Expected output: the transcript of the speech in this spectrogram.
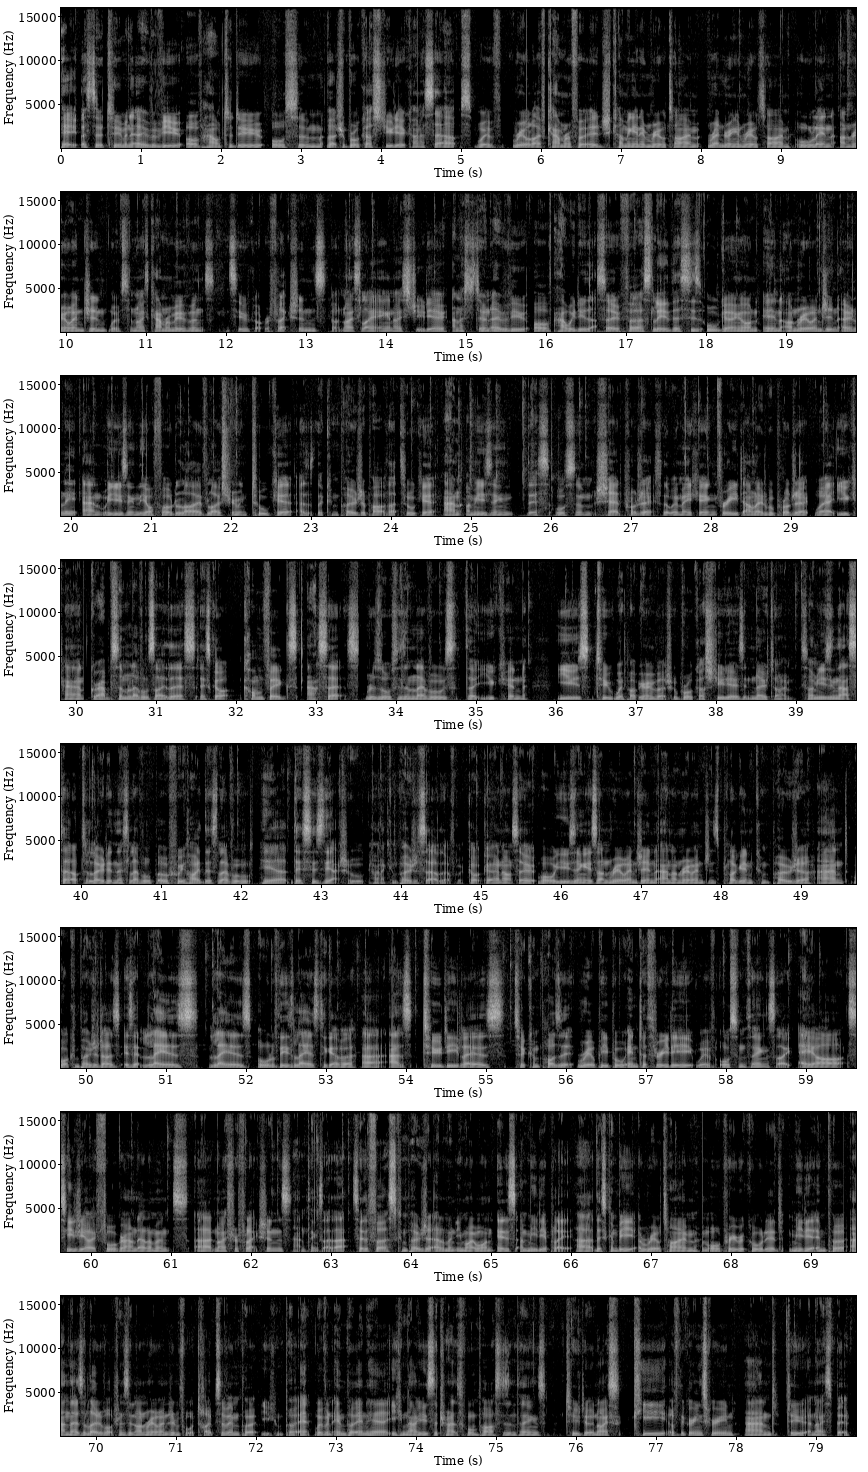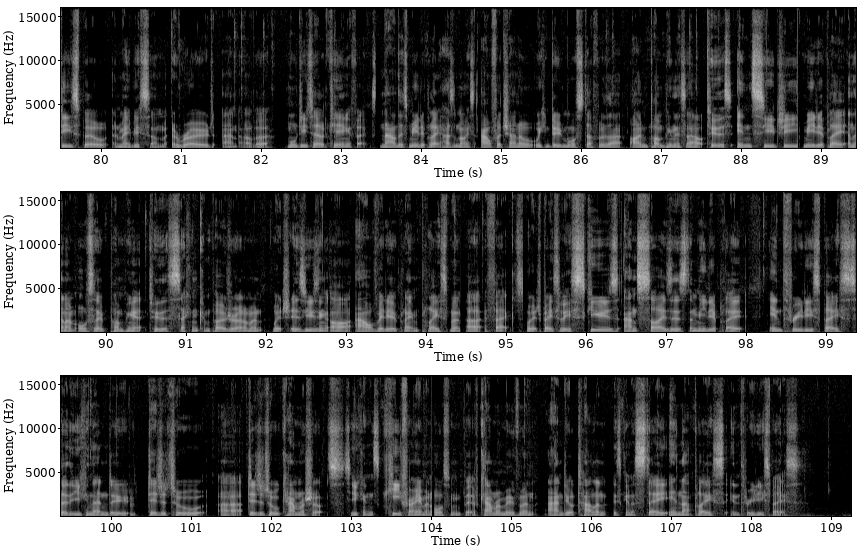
Okay, let's do a two minute overview of how to do awesome virtual broadcast studio kind of setups with real life camera footage coming in in real time, rendering in real time, all in Unreal Engine with some nice camera movements. You can see we've got reflections, got nice lighting, a nice studio, and let's do an overview of how we do that. So, firstly, this is all going on in Unreal Engine only, and we're using the Offworld Live live streaming toolkit as the composure part of that toolkit, and I'm using this awesome shared project that we're making, free downloadable project where you can can grab some levels like this. It's got configs, assets, resources and levels that you can use to whip up your own virtual broadcast studios in no time. So I'm using that setup to load in this level, but if we hide this level here, this is the actual kind of composure setup that I've got going on. So what we're using is Unreal Engine and Unreal Engine's plugin Composure, and what Composure does is it layers layers all of these layers together uh, as 2D layers to composite real people into 3D with awesome things like AR, CGI foreground elements, uh, nice reflections, and things like that. So the first composure element you might want is a media player uh, this can be a real-time or pre-recorded media input, and there's a load of options in Unreal Engine for types of input you can put in. With an input in here, you can now use the transform passes and things to do a nice key of the green screen and do a nice bit of despill and maybe some erode and other more detailed keying effects. Now this media plate has a nice alpha channel, we can do more stuff with that. I'm pumping this out to this in CG media plate and then I'm also pumping it to this second composure element which is using our our video plane placement uh, effect which basically skews and sizes the media plate in 3D space so that you can then do digital uh, digital camera shots. So you can keyframe an awesome bit of camera movement and your talent is going to stay in that place in 3D space.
